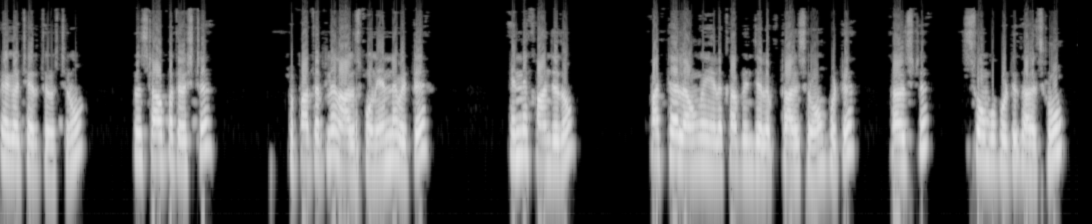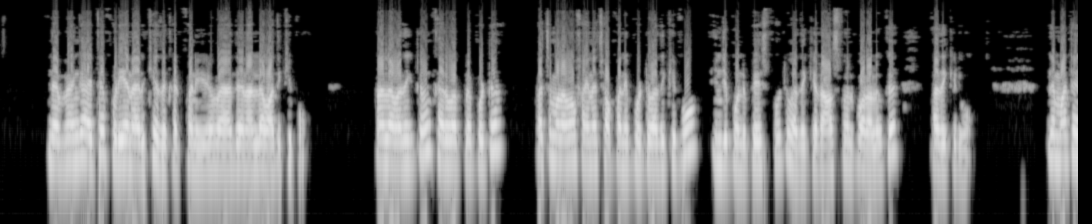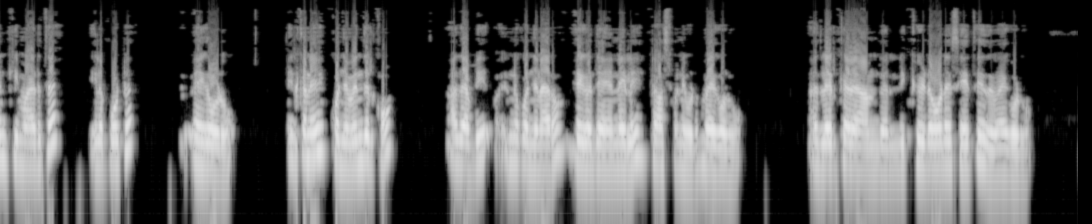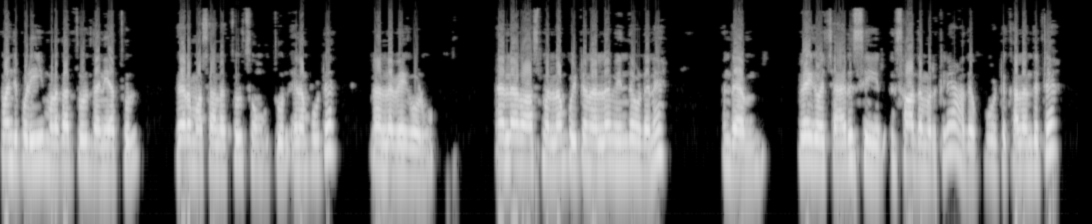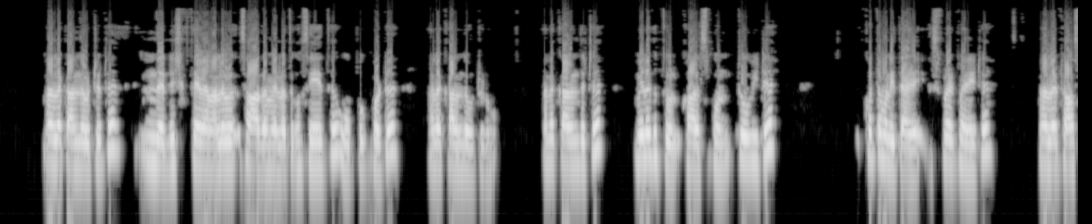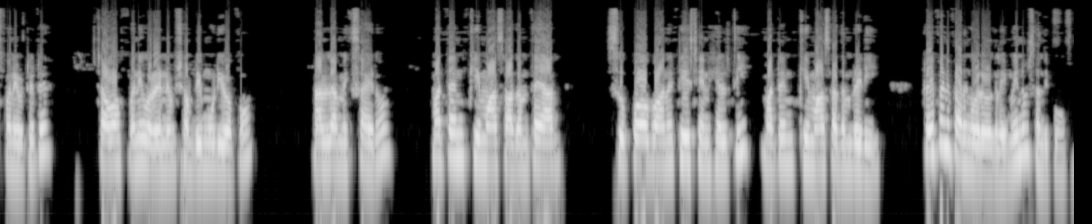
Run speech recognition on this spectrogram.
வேக வச்சு எடுத்து வச்சுருவோம். அப்புறம் ஸ்டவ் பற்ற வச்சுட்டு இப்போ பாத்திரத்தில் நாலு ஸ்பூன் எண்ணெய் விட்டு எண்ணெய் காஞ்சதும் பட்டை லவங்கம் ஏலக்காய் பிரிஞ்சல தாளிச்சிருவோம். போட்டு தாளிச்சிட்டு சோம்பு போட்டு தாளிச்சிருவோம். இந்த வெங்காயத்தை பொடியை நறுக்கி அதை கட் பண்ணிடுவோம் அதை நல்லா வதக்கிப்போம். நல்லா வதக்கிட்டோம். கருவேப்பிலை போட்டு பச்சை மிளகாய் ஃபைனாக சாப் பண்ணி போட்டு வதக்கிப்போம். இஞ்சி பூண்டு பேஸ்ட் போட்டு வதக்கி ராஸ்மெல் போகிற அளவுக்கு வதக்கிடுவோம். இந்த மட்டன் கீமா எடுத்து இதில் போட்டு வேக விடுவோம். ஏற்கனவே கொஞ்சம் வெந்திருக்கும். அதை அப்படியே இன்னும் கொஞ்ச நேரம் வேக எண்ணெயிலே டாஸ் பண்ணி விடும் வேக விடுவோம். அதில் இருக்கிற அந்த லிக்விடோடு சேர்த்து இது வேக விடுவோம். மஞ்சப்பொடி மிளகாத்தூள் தனியாத்தூள் கரம் மசாலாத்தூள் சோம்புத்தூள் எல்லாம் போட்டு நல்லா வேக விடுவோம். நல்லா ராஸ்மெல்லாம் போயிட்டு நல்லா வெந்த உடனே அந்த வேக வச்ச அரிசி சாதம் இருக்கு இல்லையா அதை போட்டு கலந்துட்டு நல்லா கலந்து விட்டுட்டு இந்த டிஷ்க்கு தேவையான அளவு சாதம் எல்லாத்துக்கும் சேர்த்து உப்பு போட்டு நல்லா கலந்து விட்டுடுவோம். நல்லா கலந்துட்டு மிளகுத்தூள் கால் ஸ்பூன் தூவிட்டு கொத்தமல்லி தழை ஸ்ப்ரெட் பண்ணிவிட்டு நல்லா டாஸ் பண்ணி விட்டுட்டு ஸ்டவ் ஆஃப் பண்ணி ஒரு ரெண்டு நிமிஷம் அப்படியே மூடி வைப்போம். நல்லா மிக்ஸ் ஆகிடும் மட்டன் கீமா சாதம் தயார். சூப்பர்பான taste and healthy mutton keema சாதம் ரெடி ட்ரை பண்ணி பாருங்கள் உறவுகளை. மீண்டும் சந்திப்போம்.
